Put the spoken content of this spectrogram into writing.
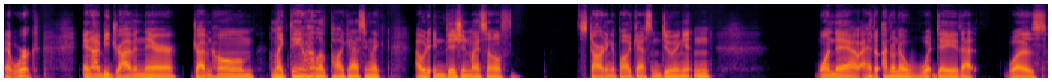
at work. And I'd be driving there, driving home. I'm like, damn, I love podcasting. Like I would envision myself starting a podcast and doing it. And one day, I, I, don't, I don't know what day that was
